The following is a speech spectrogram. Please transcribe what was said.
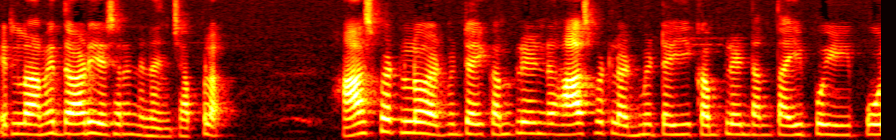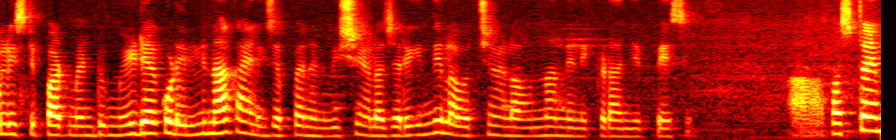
ఇట్లా ఆమె దాడి చేశారని నేను ఆయన చెప్పలా. హాస్పిటల్లో అడ్మిట్ అయ్యి కంప్లైంట్ హాస్పిటల్ అడ్మిట్ అయ్యి కంప్లైంట్ అంతా అయిపోయి పోలీస్ డిపార్ట్మెంట్ మీడియా కూడా వెళ్ళినాక ఆయనకి చెప్పాను నేను విషయం ఇలా జరిగింది ఇలా వచ్చాను ఇలా ఉన్నాను నేను ఇక్కడ అని చెప్పేసి. ఫస్ట్ టైం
